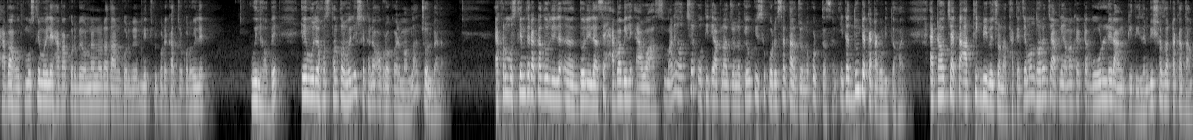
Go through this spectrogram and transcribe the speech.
হ্যাবা হোক, মুসলিম হইলে হ্যাবা করবে, অন্যান্যরা দান করবে, মৃত্যুর পরে কার্যকর হইলে উইল হবে। এই মূল্য হস্তান্তর হইলে সেখানে অগ্রকয়ের মামলা চলবে না। এখন মুসলিমদের একটা দলিল দলিল আছে হ্যাবাবিল অ্যাওয়াজ মানে হচ্ছে অতীতে আপনার জন্য কেউ কিছু করেছে, তার জন্য করতেছেন। এটা দুইটা ক্যাটাগরিতে হয়। একটা হচ্ছে একটা আর্থিক বিবেচনা থাকে। যেমন ধরেন যে আপনি আমাকে একটা গোল্ডের আংটি দিলেন, বিশ হাজার টাকা দাম।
